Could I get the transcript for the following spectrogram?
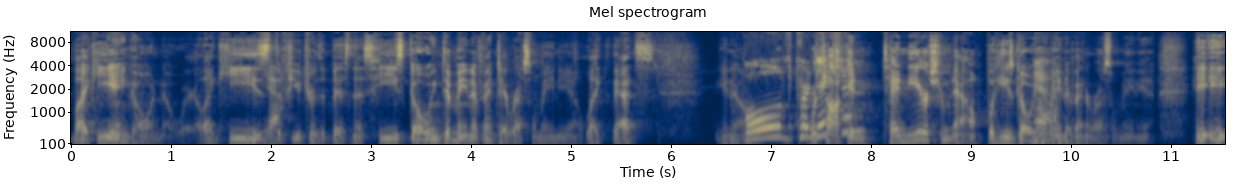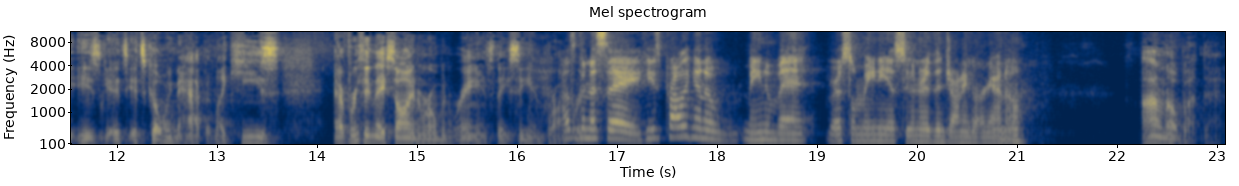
Like he ain't going nowhere. Like he's Yeah. the future of the business. He's going to main event at WrestleMania. Like that's you know Bold prediction. We're talking ten years from now, but he's going Yeah. to main event at WrestleMania. He, he, he's it's it's going to happen. Like he's everything they saw in Roman Reigns, they see in Bron. I was Breakker. to say he's probably going to main event WrestleMania sooner than Johnny Gargano. I don't know about that.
